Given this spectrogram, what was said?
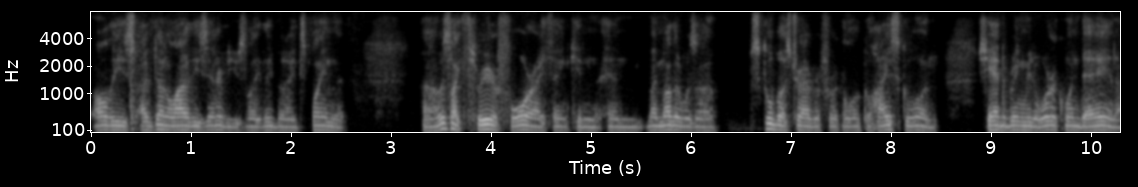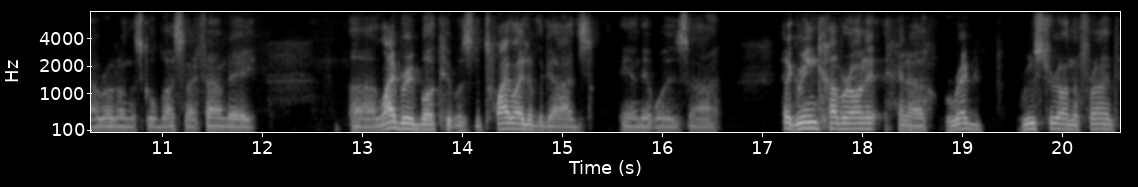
all these, I've done a lot of these interviews lately, but I explained that uh, I was like three or four, I think, and and my mother was a school bus driver for a local high school, and she had to bring me to work one day, and I rode on the school bus, and I found a uh, library book. It was The Twilight of the Gods, and it was uh, had a green cover on it, and a red rooster on the front,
